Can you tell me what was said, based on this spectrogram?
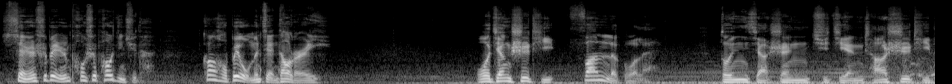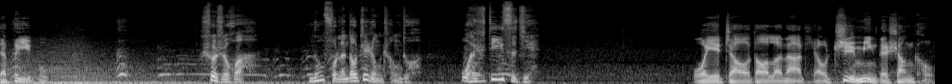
显然是被人抛尸抛进去的，刚好被我们捡到了而已。我将尸体翻了过来，蹲下身去检查尸体的背部。说实话，能腐烂到这种程度，我还是第一次见。我也找到了那条致命的伤口，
